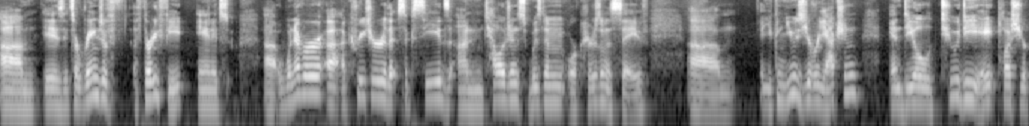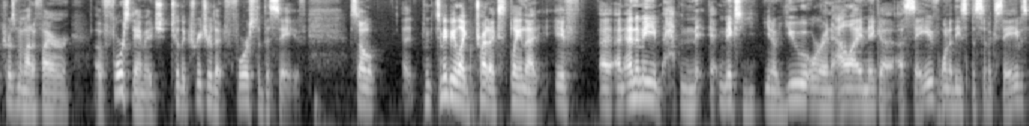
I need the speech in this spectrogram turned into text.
um, is it's a range of 30 feet and it's Uh, whenever uh, a creature that succeeds on intelligence, wisdom, or charisma save, um, you can use your reaction and deal 2d8 plus your charisma modifier of force damage to the creature that forced the save. So, uh, to maybe like try to explain that, if uh, an enemy makes you know you or an ally make a, a save, one of these specific saves,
